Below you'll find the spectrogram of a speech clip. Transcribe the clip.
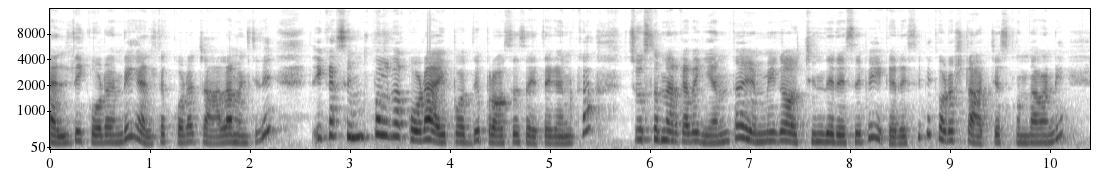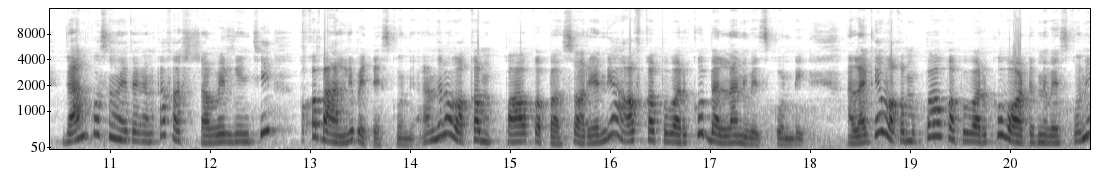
హెల్తీ కూడా అండి. హెల్త్కి కూడా చాలా మంచిది. ఇక సింపుల్గా కూడా అయిపోద్ది ప్రాసెస్ అయితే కనుక చూస్తున్నారు కదా ఎంత ఎమ్మీగా వచ్చింది రెసిపీ ఇక రెసిపీ కూడా స్టార్ట్ చేసుకుందామండి. దానికోసం అయితే కనుక ఫస్ట్ స్టవ్ వెలిగించి ఒక బాల్ని పెట్టేసుకోండి. అందులో ఒక పావు కప్ సారీ అండి హాఫ్ కప్ వరకు బెల్లాన్ని వేసుకోండి. అలాగే ఒక ముప్పావు కప్పు వరకు వాటర్ని వేసుకొని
